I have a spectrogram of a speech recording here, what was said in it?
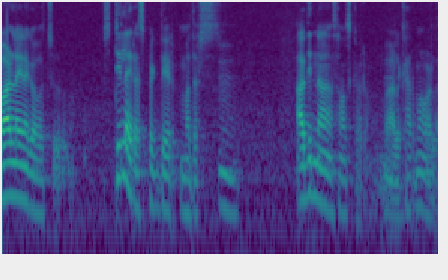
వాళ్ళైనా కావచ్చు still I respect their mothers. అది నా సంస్కారం. వాళ్ళ కర్మ వాళ్ళ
